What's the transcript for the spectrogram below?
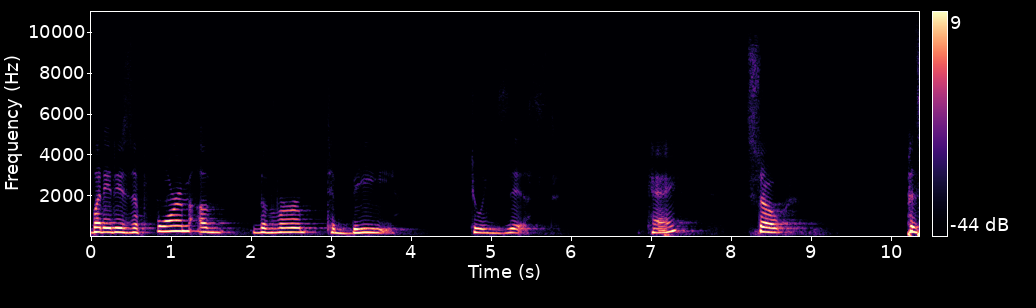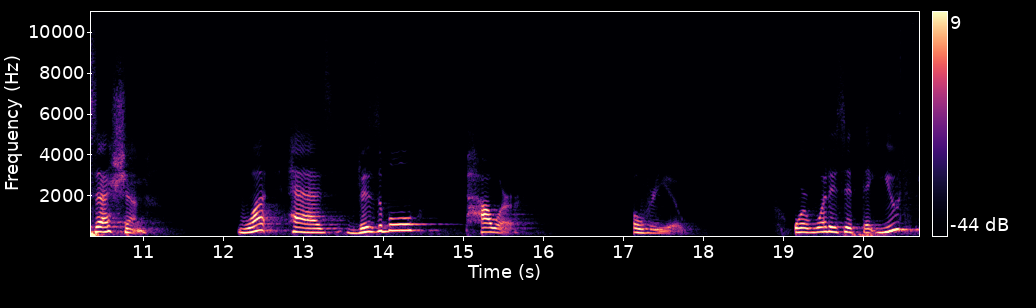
but it is a form of the verb to be, to exist. Okay? So, possession what has visible power over you? Or what is it that you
